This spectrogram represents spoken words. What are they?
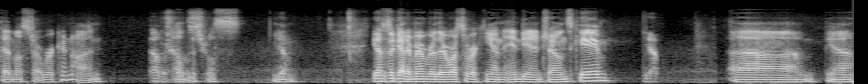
then they'll start working on Elder Scrolls. Elder Scrolls. Yep. You also got to remember they're also working on an Indiana Jones game. Yep. Um. Yeah.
